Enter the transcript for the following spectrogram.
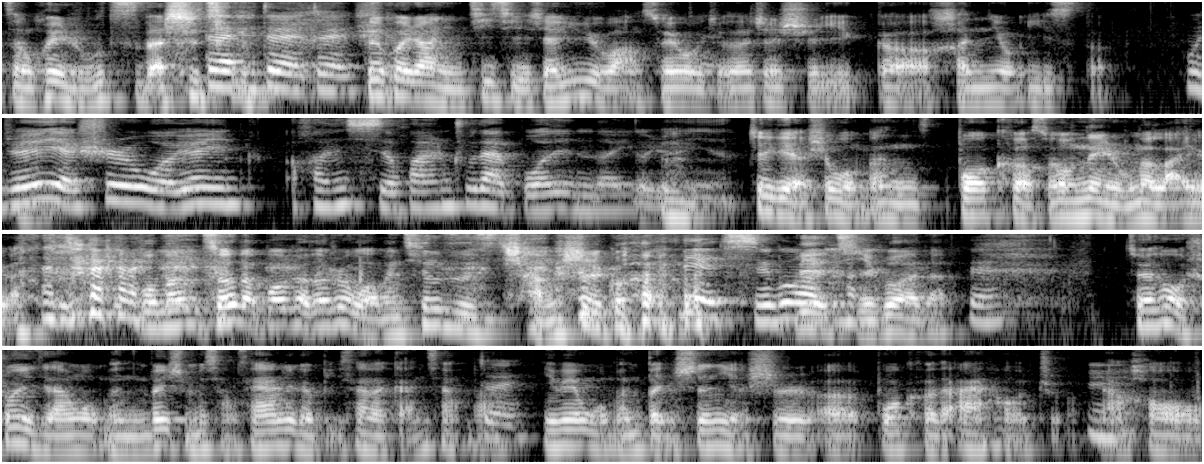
怎会如此的事情，对对这 会让你激起一些欲望，所以我觉得这是一个很有意思的。我觉得也是我愿意很喜欢住在柏林的一个原因。这个也是我们播客所有内容的来源。我们所有的播客都是我们亲自尝试过、猎奇过猎奇过的。对，最后说一点我们为什么想参加这个比赛的感想吧。对，因为我们本身也是呃播客的爱好者，嗯。然后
